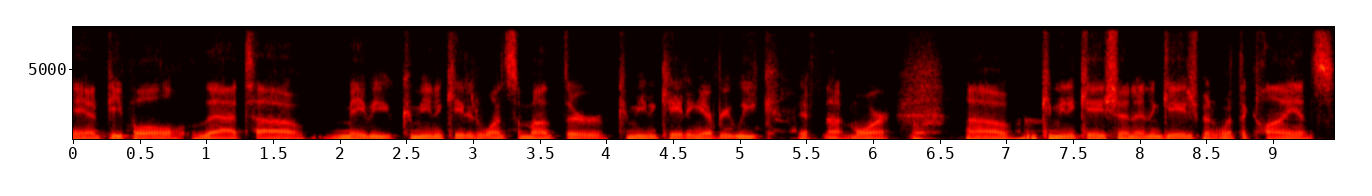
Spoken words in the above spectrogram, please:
and people that uh, maybe communicated once a month or communicating every week, if not more. Uh, communication and engagement with the clients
